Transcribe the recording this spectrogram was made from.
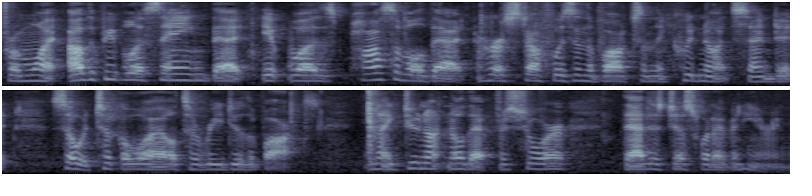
From what other people are saying, that it was possible that her stuff was in the box and they could not send it, so it took a while to redo the box. And I do not know that for sure. That is just what I've been hearing.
